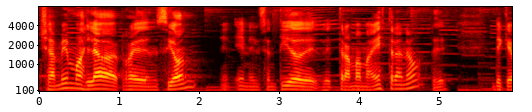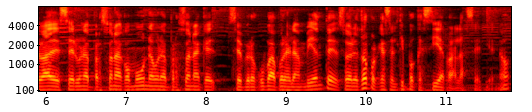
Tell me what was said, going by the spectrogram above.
llamémosla redención, en, en el sentido de, de trama maestra, ¿no? De, de que va de ser una persona común a una persona que se preocupa por el ambiente, sobre todo porque es el tipo que cierra la serie, ¿no?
